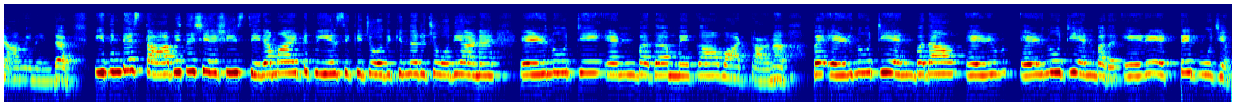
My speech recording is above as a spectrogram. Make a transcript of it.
ഡാമിനുണ്ട്. ഇതിന്റെ സ്ഥാപിത ശേഷി സ്ഥിരമായിട്ട് പി എസ് സിക്ക് ചോദിക്കുന്ന ഒരു ചോദ്യമാണ് എഴുന്നൂറ്റി എൺപത് മെഗാവാട്ട് ആണ്. അപ്പൊ എഴുന്നൂറ്റി എൺപത് എഴുന്നൂറ്റി എൺപത് ഏഴ് എട്ട് പൂജ്യം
